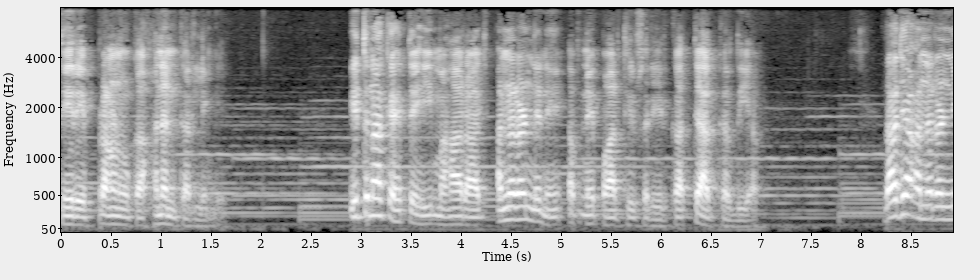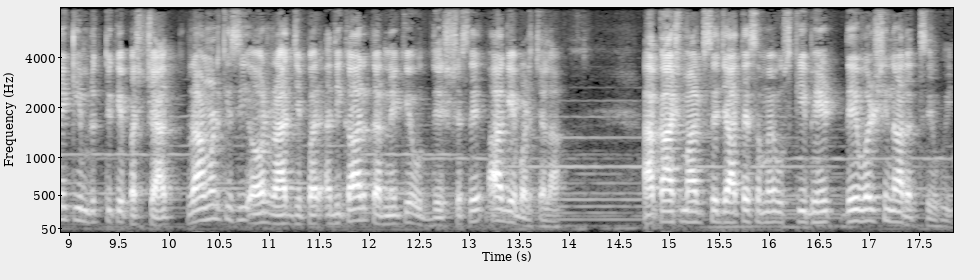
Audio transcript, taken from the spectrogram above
तेरे प्राणों का हनन कर लेंगे। इतना कहते ही महाराज अनरण्य ने अपने पार्थिव शरीर का त्याग कर दिया। राजा अनरण्य की मृत्यु के पश्चात रावण किसी और राज्य पर अधिकार करने के उद्देश्य से आगे बढ़ चला। आकाश मार्ग से जाते समय उसकी भेंट देवर्षि नारद से हुई।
